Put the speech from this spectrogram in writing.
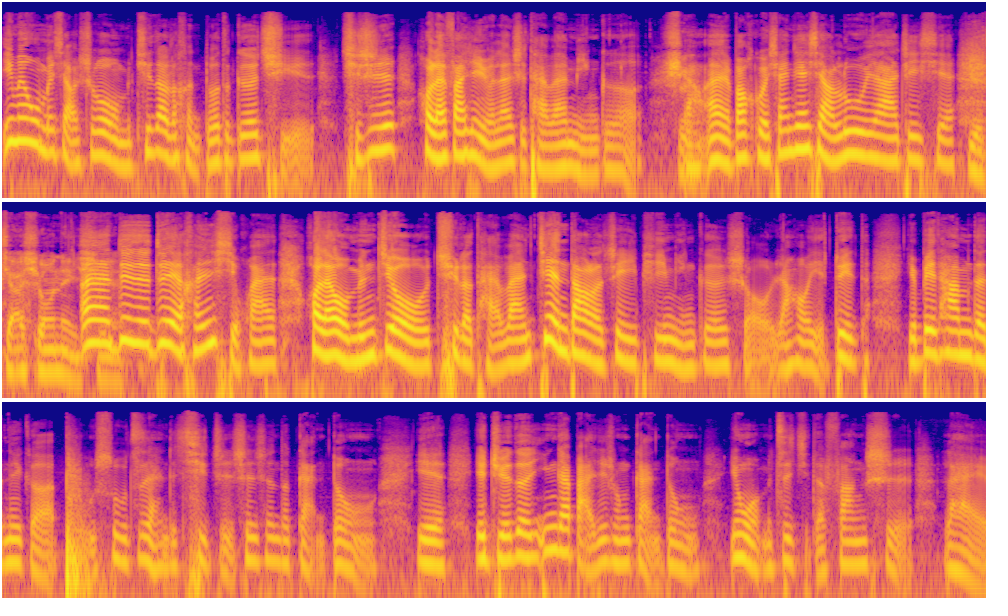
因为我们小时候我们听到了很多的歌曲，其实后来发现原来是台湾民歌，是然后哎，包括乡间小路呀这些，叶家修那些。哎，对对对，很喜欢。后来我们就去了台湾，见到了这一批民歌手，然后也对也被他们的那个朴素自然的气质深深的感动，也也觉得应该把这种感动用我们自己的方式来。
